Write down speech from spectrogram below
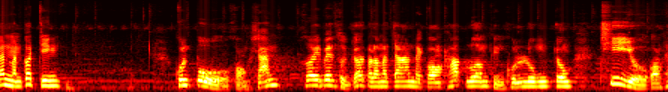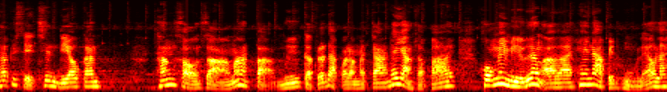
นั่นมันก็จริง คุณปู่ของฉันเคยเป็นสุดยอดปรมาจารย์ในกองทัพรวมถึงคุณลุงจงที่อยู่กองทัพพิเศษเช่นเดียวกัน ทั้งสองสามารถปรามือกับระดับปรมาจารย์ได้อย่างสบาย คงไม่มีเรื่องอะไรให้น่าเป็นห่วงแล้วละ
